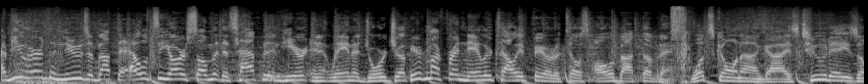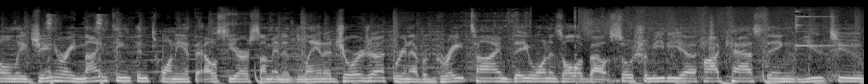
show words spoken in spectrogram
Have you heard the news about the LCR Summit that's happening here in Atlanta, Georgia? Here's my friend Naylor Taliaferro to tell us all about the event. What's going on, guys? Two days only, January 19th and 20th, the LCR Summit in Atlanta, Georgia. We're going to have a great time. Day one is all about social media, podcasting, YouTube,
